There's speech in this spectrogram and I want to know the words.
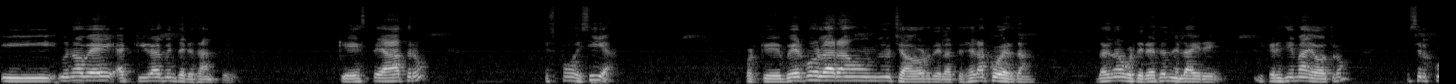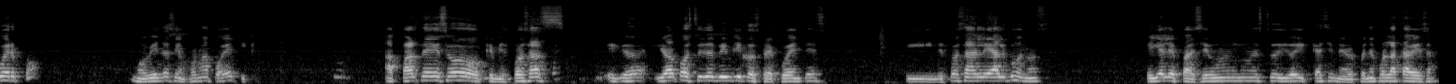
Y uno ve aquí algo interesante, que es teatro, es poesía. Porque ver volar a un luchador de la tercera cuerda, dar una voltereta en el aire y caer encima de otro, es el cuerpo moviéndose en forma poética. Aparte de eso, que mi esposa, yo, hago estudios bíblicos frecuentes y mi esposa lee algunos, ella le pasé un, un estudio y casi me lo pone por la cabeza,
